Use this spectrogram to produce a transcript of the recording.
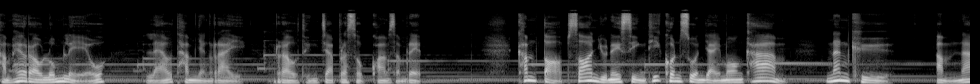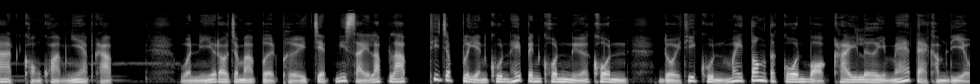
ทำให้เราล้มเหลว แล้วทำอย่างไร เราถึงจะประสบความสำเร็จ คำตอบซ่อนอยู่ในสิ่งที่คนส่วนใหญ่มองข้าม นั่นคืออำนาจของความเงียบครับ วันนี้เราจะมาเปิดเผย 7 นิสัยลับๆ ที่จะเปลี่ยนคุณให้เป็นคนเหนือคน โดยที่คุณไม่ต้องตะโกนบอกใครเลยแม้แต่คำเดียว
